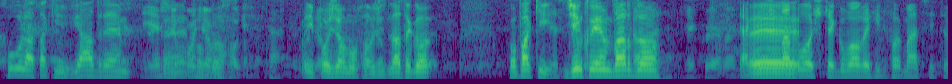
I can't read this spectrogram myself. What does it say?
hula takim wiadrem Jeszcze e, po poziomo prostu- chodzi. i poziomo chodzi. Dlatego chłopaki, dziękujemy bardzo. Jak trzeba było szczegółowych informacji, to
